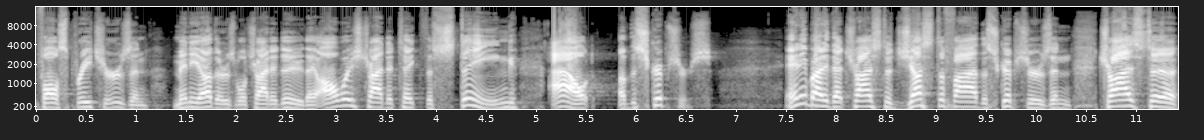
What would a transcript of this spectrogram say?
false preachers and many others will try to do. They always try to take the sting out of the scriptures. Anybody that tries to justify the scriptures and tries to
